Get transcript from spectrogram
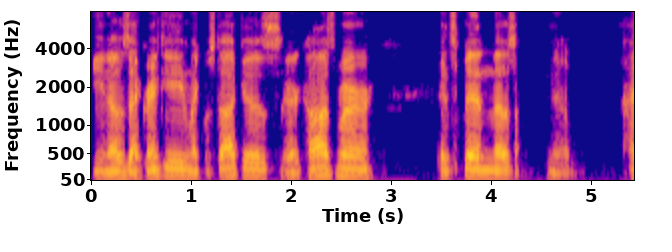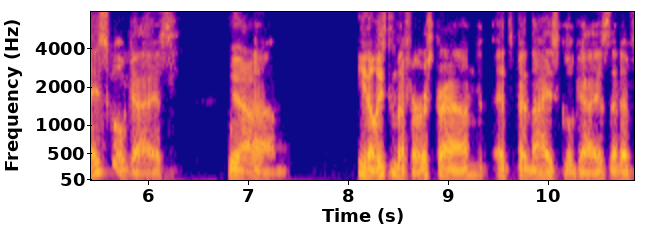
you know, Zack Greinke, Mike Moustakas, Eric Hosmer, it's been those you know high school guys. Yeah. Um, you know, at least in the first round, it's been the high school guys that have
